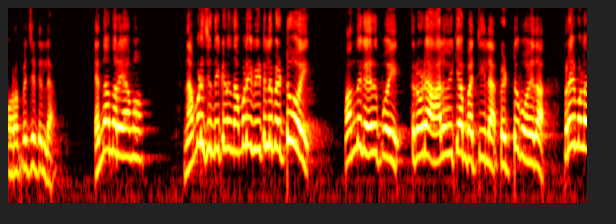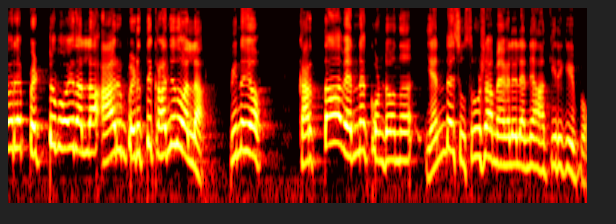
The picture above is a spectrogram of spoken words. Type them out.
ഉറപ്പിച്ചിട്ടില്ല. എന്താണെന്നറിയാമോ നമ്മൾ ചിന്തിക്കുന്നത് നമ്മൾ ഈ വീട്ടിൽ പെട്ടുപോയി. വന്ന് കയറിപ്പോയി. ഇത്രയോടെ ആലോചിക്കാൻ പറ്റിയില്ല. പെട്ടുപോയതാ. പ്രിയമുള്ളവരെ പെട്ടുപോയതല്ല ആരും പെടുത്തി കളഞ്ഞതുമല്ല. പിന്നെയോ കർത്താവ് എന്നെ കൊണ്ടുവന്ന് എന്റെ ശുശ്രൂഷ മേഖലയിൽ എന്നെ ആക്കിയിരിക്കും ഇപ്പോൾ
